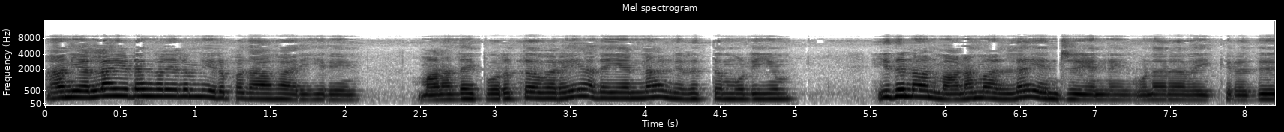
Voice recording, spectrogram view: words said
நான் எல்லா இடங்களிலும் இருப்பதாக அறிகிறேன். மனதை பொறுத்தவரை அதை என்னால் நிறுத்த முடியும். இது நான் மனம் அல்ல என்று என்னை உணர வைக்கிறது.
